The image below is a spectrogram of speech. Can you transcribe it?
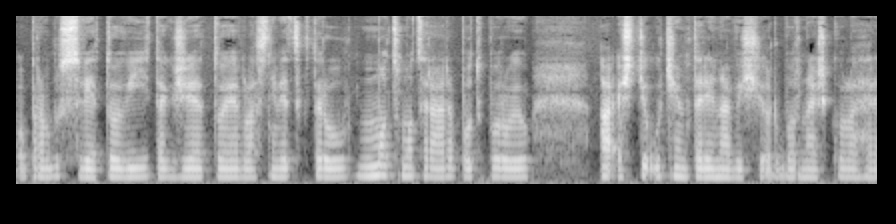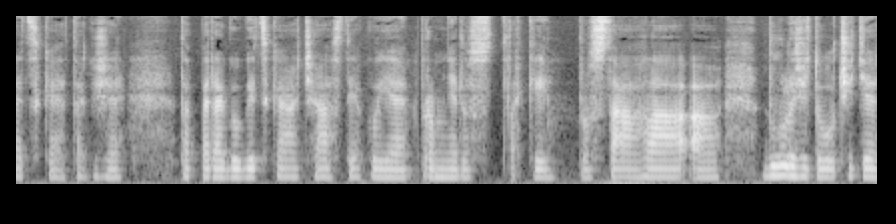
opravdu světový, takže to je vlastně věc, kterou moc, moc ráda podporuju a ještě učím tedy na vyšší odborné škole herecké, takže ta pedagogická část jako je pro mě dost taky rozsáhlá a důležitou určitě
